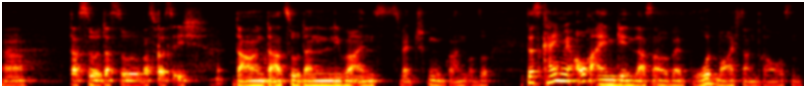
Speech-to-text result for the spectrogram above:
ja, dass du, dass du, was weiß ich, da und dazu dann lieber einen Zwetschgenbrand und so. Das kann ich mir auch eingehen lassen, aber bei Brot war ich dann draußen.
